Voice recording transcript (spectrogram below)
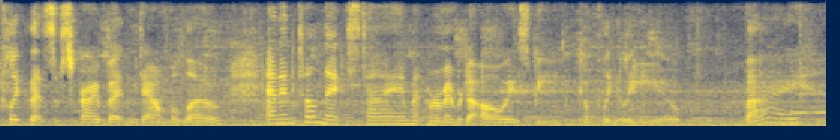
click that subscribe button down below. And until next time, remember to always be completely you. Bye!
